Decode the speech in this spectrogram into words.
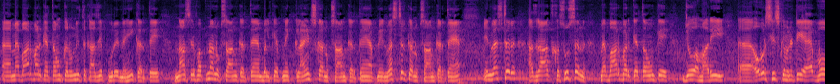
आ, मैं बार बार कहता हूँ कानूनी तकाजे पूरे नहीं करते। ना सिर्फ़ अपना नुकसान करते हैं बल्कि अपने क्लाइंट्स का नुकसान करते हैं अपने इन्वेस्टर का नुकसान करते हैं। इन्वेस्टर हजरात खसूस मैं बार बार कहता हूँ कि जो हमारी ओवरसीज़ कम्युनिटी है वो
